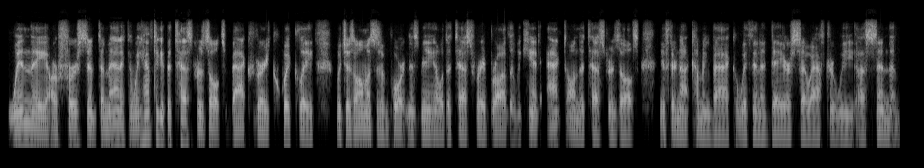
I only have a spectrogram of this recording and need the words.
when they are first symptomatic, and we have to get the test results back very quickly, which is almost as important as being able to test very broadly. We can't act on the test results if they're not coming back within a day or so after we uh, send them.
